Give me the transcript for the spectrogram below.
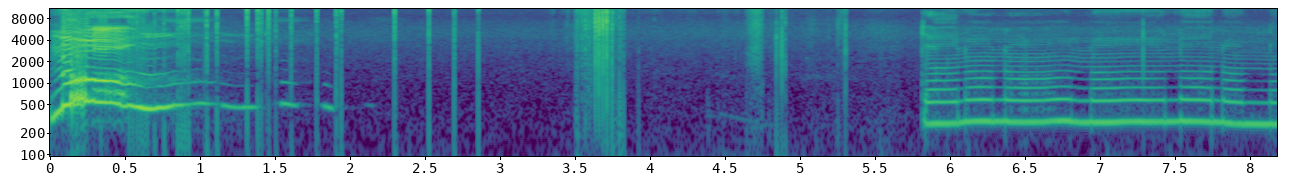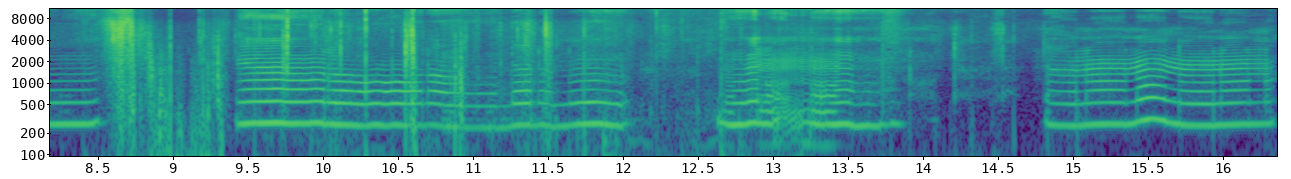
No! Da no no no no no no. Na no no da no no. No no no. Da no no no no.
